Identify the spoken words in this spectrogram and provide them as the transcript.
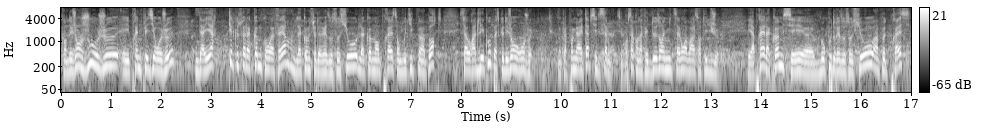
Quand des gens jouent au jeu et prennent plaisir au jeu, derrière, quelle que soit la com qu'on va faire, de la com sur les réseaux sociaux, de la com en presse, en boutique, peu importe, ça aura de l'écho parce que des gens auront joué. Donc la première étape, c'est le salon. C'est pour ça qu'on a fait deux ans et demi de salon avant la sortie du jeu. Et après, la com, c'est euh, beaucoup de réseaux sociaux, un peu de presse,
